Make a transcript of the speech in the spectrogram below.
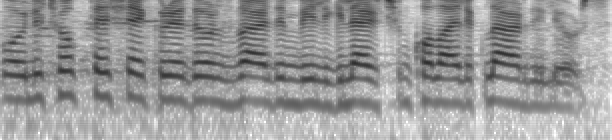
Boylu çok teşekkür ediyoruz verdiğin bilgiler için kolaylıklar diliyoruz.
